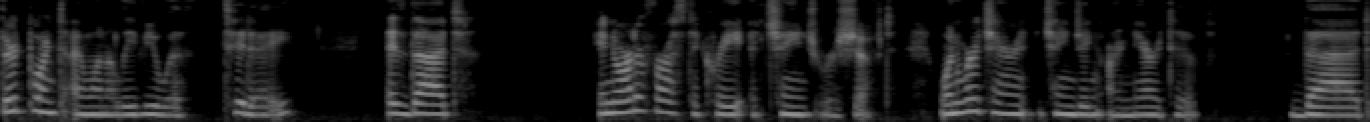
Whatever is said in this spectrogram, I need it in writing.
Third point I want to leave you with today is that in order for us to create a change or a shift, when we're cha- changing our narrative, that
